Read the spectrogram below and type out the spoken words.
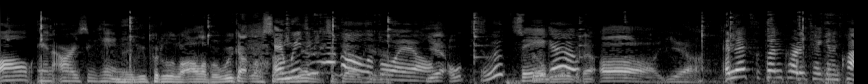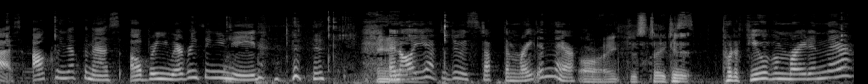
all in our zucchini. Maybe put a little olive oil. We've got less than And we do have olive here. oil. Yeah, oops. Oops, there you go. Oh, yeah. And that's the fun part of taking a class. I'll clean up the mess. I'll bring you everything you need. and, and all you have to do is stuff them right in there. All right, just take just it. Put a few of them right in there.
